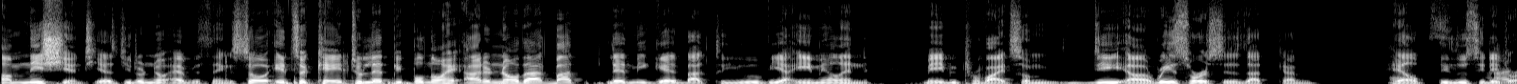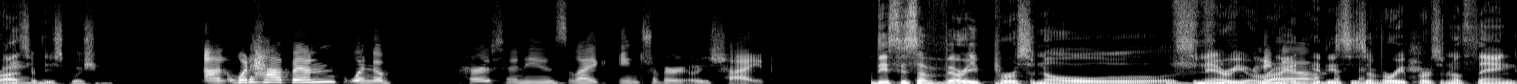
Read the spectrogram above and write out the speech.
omniscient. Yes, you don't know everything. So it's okay to let people know, hey, I don't know that, but let me get back to you via email and maybe provide some de- uh, resources that can help elucidate or answer this question. And what happened when a person is like introvert or shy? this is a very personal scenario, right? this is a very personal thing.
